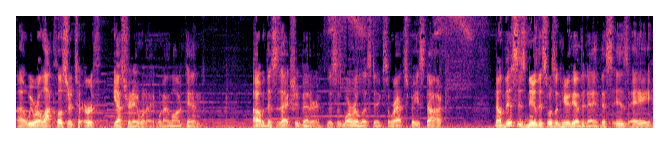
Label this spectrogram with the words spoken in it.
Uh, we were a lot closer to earth yesterday when i when i logged in. Oh but this is actually better. This is more realistic. So we're at space dock. Now this is new. This wasn't here the other day. This is a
